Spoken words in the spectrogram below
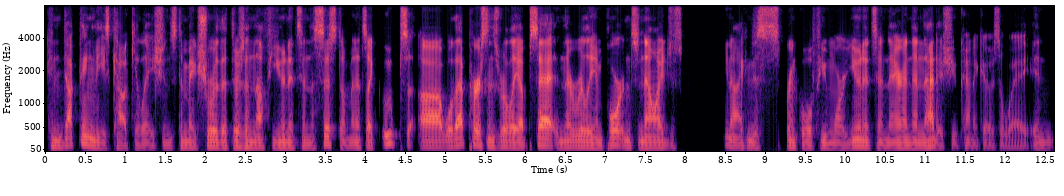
conducting these calculations to make sure that there's enough units in the system and it's like oops uh well that person's really upset and they're really important so now i just you know i can just sprinkle a few more units in there and then that issue kind of goes away and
